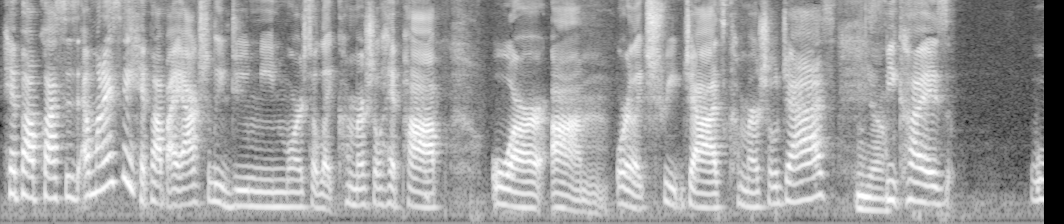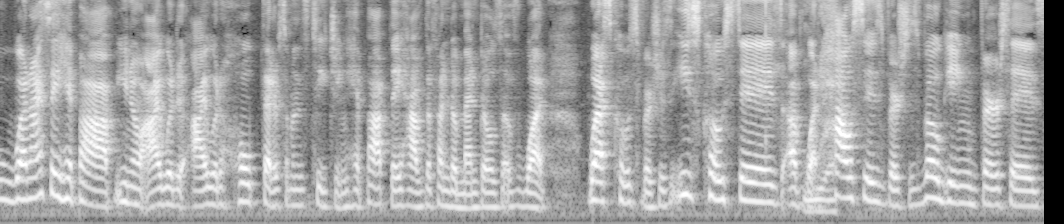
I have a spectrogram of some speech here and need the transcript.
hip hop classes. And when I say hip hop, I actually do mean more so like commercial hip hop or um or like street jazz, commercial jazz yeah. because when I say hip hop, you know, I would I would hope that if someone's teaching hip hop, they have the fundamentals of what West Coast versus East Coast is, of what Yeah. house is versus voguing versus,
